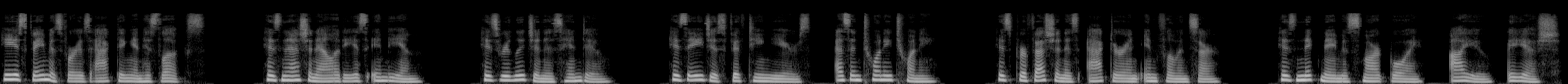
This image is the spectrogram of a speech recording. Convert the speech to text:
He is famous for his acting and his looks. His nationality is Indian. His religion is Hindu. His age is 15 years, as in 2020. His profession is actor and influencer. His nickname is Smart Boy, Ayu, Ayush.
